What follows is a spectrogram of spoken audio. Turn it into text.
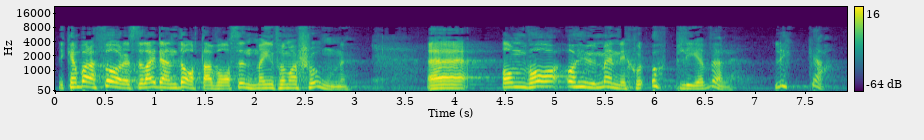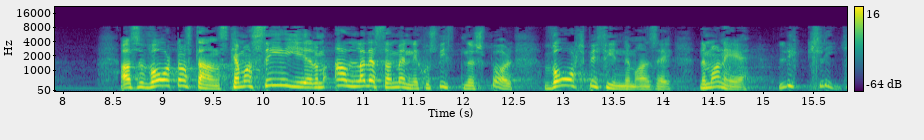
Ni kan bara föreställa er den databasen med information eh, om vad och hur människor upplever lycka. Alltså vart någonstans kan man se genom alla dessa människors vittnesbörd, vart befinner man sig när man är lycklig?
